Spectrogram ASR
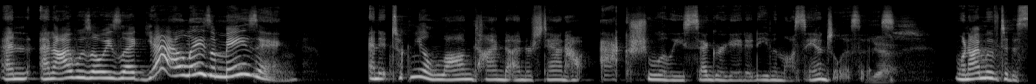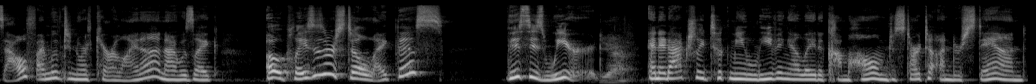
And and I was always like, yeah, LA's amazing. And it took me a long time to understand how actually segregated even Los Angeles is. When I moved to the South, I moved to North Carolina and I was like, oh, places are still like this? This is weird. Yeah. And it actually took me leaving LA to come home to start to understand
